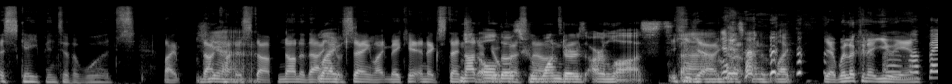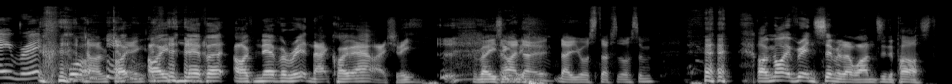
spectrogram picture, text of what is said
escape into the woods, like that yeah. kind of stuff. None of that. Like, You're saying like make it an extension. Not all those who wonders are lost. yeah, um, those kind of like. Yeah, we're looking at you, uh, Ian. My favorite. no, I'm kidding. I, have never, I've never written that quote out. Actually, amazing. I know. No, your stuff's awesome. I might have written similar ones in the past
